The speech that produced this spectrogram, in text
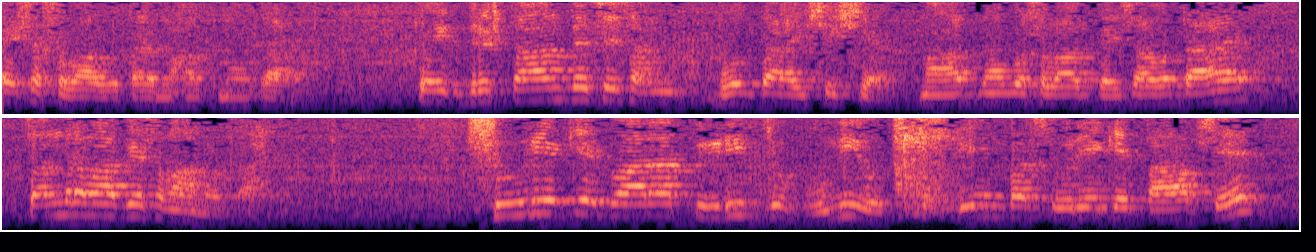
ऐसा स्वभाव होता है महात्माओं का। तो एक दृष्टांत से बोलता है शिष्य, महात्माओं का स्वभाव कैसा होता है? चंद्रमा के समान होता है। सूर्य के द्वारा पीड़ित जो भूमि होती है, दिन भर सूर्य के ताप से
